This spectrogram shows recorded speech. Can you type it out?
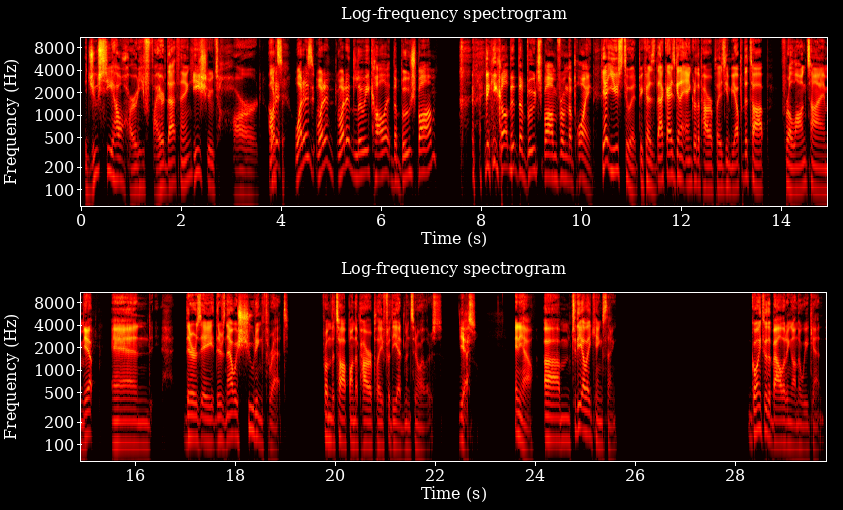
did you see how hard he fired that thing? he shoots hard what, did, what is what did what did louis call it the boosh bomb i think he called it the booch bomb from the point Get used to it because that guy's going to anchor the power play. He's going to be up at the top for a long time. Yep. And there's a there's now a shooting threat from the top on the power play for the Edmonton Oilers. Yes. Anyhow, um, to the LA Kings thing. Going through the balloting on the weekend,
